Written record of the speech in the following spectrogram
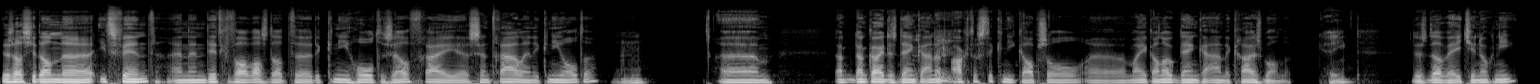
Dus als je dan eh, iets vindt, en in dit geval was dat eh, de knieholte zelf vrij eh, centraal in de knieholte, Mhm. ehm, dan, dan kan je dus denken aan het achterste kniekapsel, maar je kan ook denken aan de kruisbanden. Oké. Dus dat weet je nog niet.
